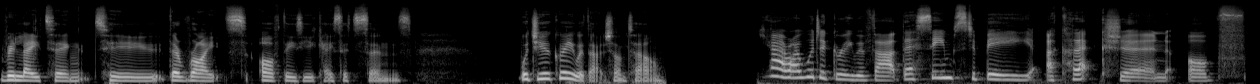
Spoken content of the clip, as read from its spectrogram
relating to the rights of these UK citizens. Would you agree with that, Chantelle? Yeah, I would agree with that. There seems to be a collection of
